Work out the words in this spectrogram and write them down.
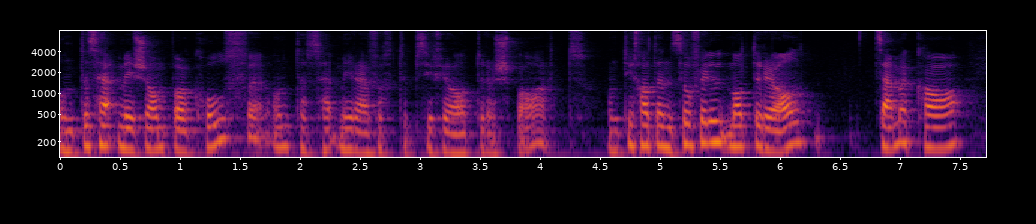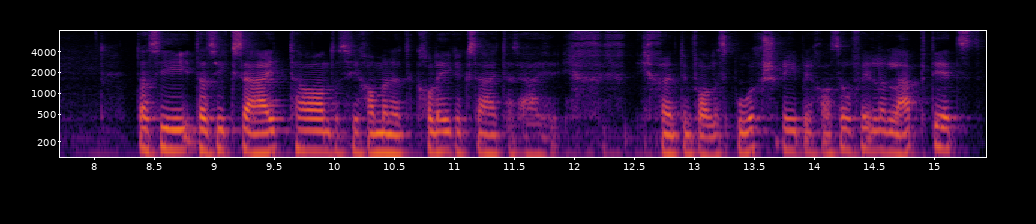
und das hat mir schon ein paar geholfen und das hat mir einfach der Psychiater erspart. Und ich hatte dann so viel Material zusammen gehabt, dass ich, dass ich gesagt habe, dass ich an einen Kollegen gesagt habe, ja, ich, ich könnte im Fall ein Buch schreiben, ich habe so viel erlebt jetzt.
